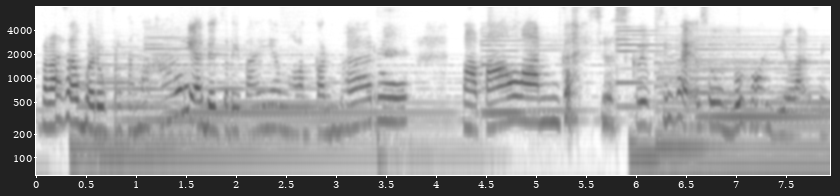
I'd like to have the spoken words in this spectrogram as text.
merasa baru pertama kali ada ceritanya malam tahun baru Natalan kerja skripsi kayak subuh. Wah gila sih.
